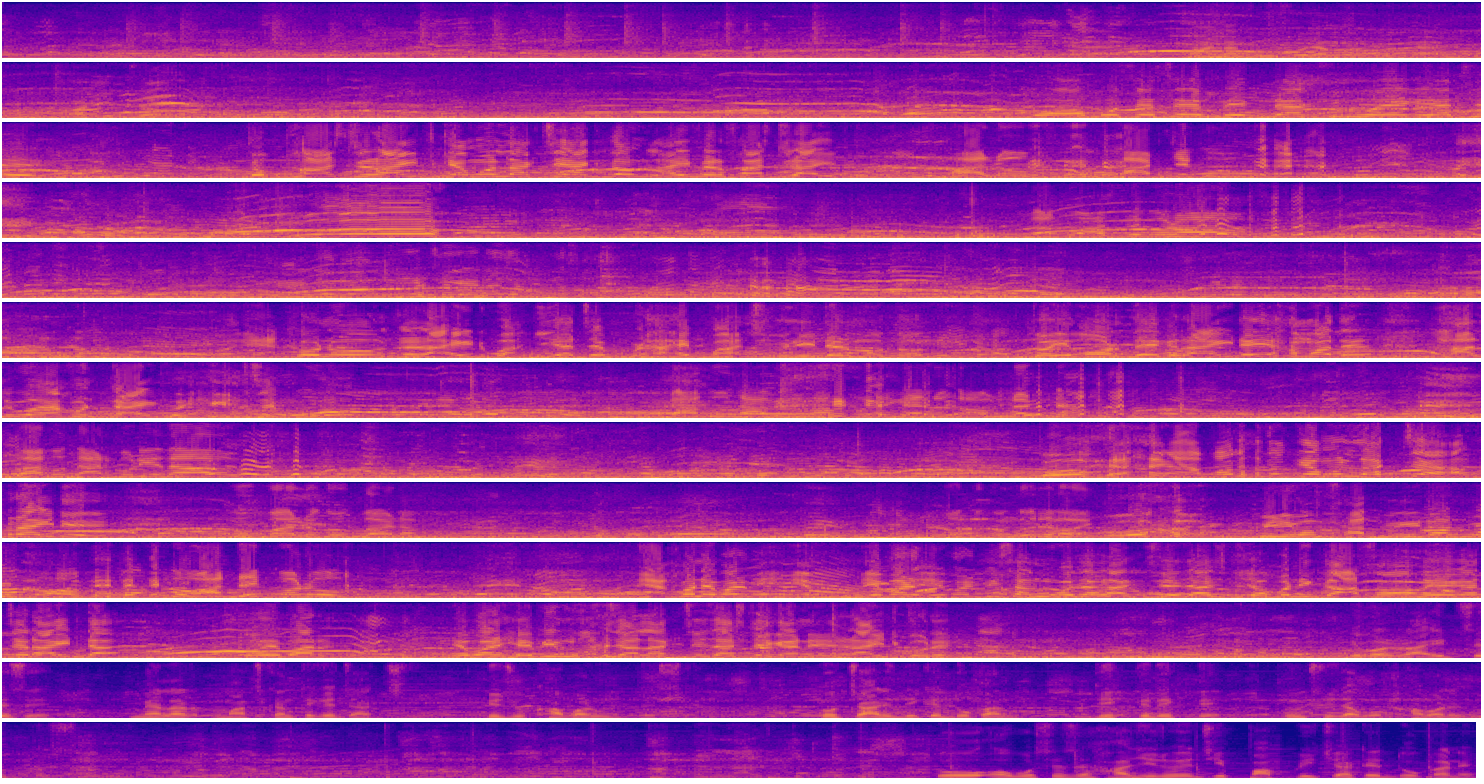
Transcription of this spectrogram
হ্যাঁ, পাটা খুব সোজা করে হ্যাঁ না। তো অবশেষে ব্রেক ড্যান্স শুরু হয়ে গেছে তো ফার্স্ট রাইড কেমন লাগছে? একদম লাইফের ফার্স্ট রাইড ভালো। হাঁটছে খুব কাকু আসতে ঘোরাও এখনও রাইড বাকি আছে প্রায় পাঁচ মিনিটের মতো। তো এই অর্ধেক রাইডেই আমাদের হালুয়া এখন টাইট হয়ে গেছে পুরো। কাকু দাও দাঁড় করিয়ে তো আপাতত কেমন লাগছে হাফ রাইডে? খুব ভালো খুব ভালো। কতক্ষণ ধরে হয়। মিনিমাম সাত মিনিট আট মিনিট তো হবে। তো অর্ধেক করো। এখন এবার এবার এবার বিশাল মজা লাগছে জাস্ট যখনই গা সওয়া হয়ে গেছে রাইডটা তো এবার এবার হেভি মজা লাগছে জাস্ট এখানে রাইড করে। এবার রাইড শেষে মেলার মাঝখান থেকে যাচ্ছি কিছু খাবার উদ্দেশ্যে। তো চারিদিকে দোকান দেখতে দেখতে পৌঁছে যাব খাবারের উদ্দেশ্যে। তো অবশেষে হাজির হয়েছি পাপড়ি চাটের দোকানে।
